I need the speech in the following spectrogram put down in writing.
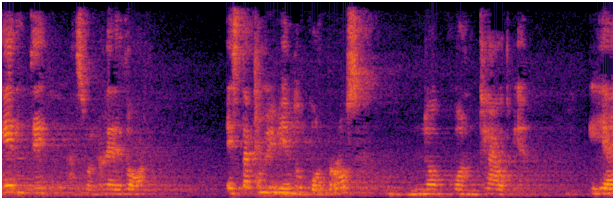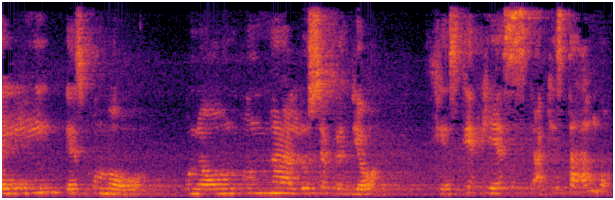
gente a su alrededor está conviviendo con Rosa, no con Claudia. Y ahí es como una luz se prendió, que es que aquí está algo,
